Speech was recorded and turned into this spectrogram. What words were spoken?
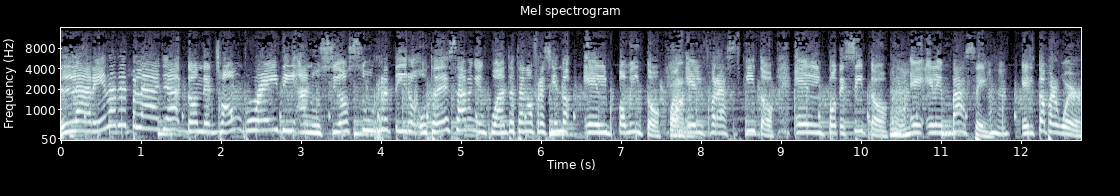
La arena de playa donde Tom Brady anunció su retiro. Ustedes saben en cuánto están ofreciendo el pomito, ¿Cuánto? el frasquito, el potecito, eh, el envase, el Tupperware.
